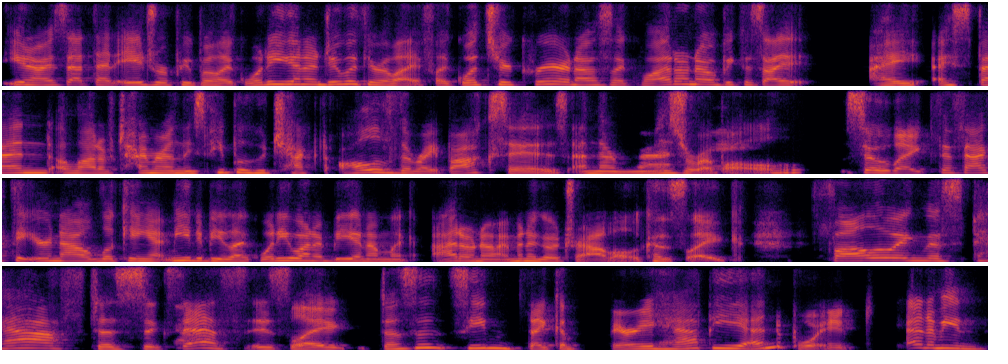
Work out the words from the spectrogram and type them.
you know, I was at that age where people are like, what are you going to do with your life? Like, what's your career? And I was like, well, I don't know because I, I, I spend a lot of time around these people who checked all of the right boxes and they're right. miserable. So like the fact that you're now looking at me to be like, what do you want to be? And I'm like, I don't know. I'm going to go travel. Cause like following this path to success is like, doesn't seem like a very happy endpoint. And I mean,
